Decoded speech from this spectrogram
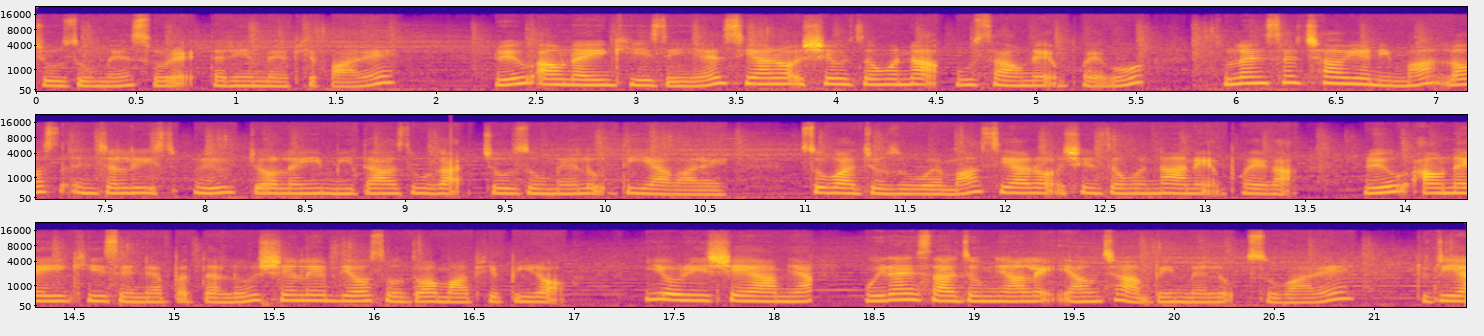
ကြိုးစုမယ်ဆိုတဲ့သတင်းပဲဖြစ်ပါတယ်။ New အောင်နိုင်ခီးစဉ်ရဲ့ဆရာတော်အရှင်ဇဝနဦးဆောင်တဲ့အဖွဲ့ကိုဇူလိုင်16ရက်နေ့မှာ Los Angeles New Dollar မိသားစုကကြိုးစုမယ်လို့သိရပါတယ်။ဆိုပါကြိုးစုဝဲမှာဆရာတော်အရှင်ဇဝနနဲ့အဖွဲ့က New အောင်နိုင်ခီးစဉ်နဲ့ပတ်သက်လို့ရှင်းလင်းပြောဆိုသွားမှာဖြစ်ပြီးတော့ EOD share များဝေတိုက်စာချုပ်များလည်းရောင်းချပေးမယ်လို့ဆိုပါတယ်။ဒုတိယ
